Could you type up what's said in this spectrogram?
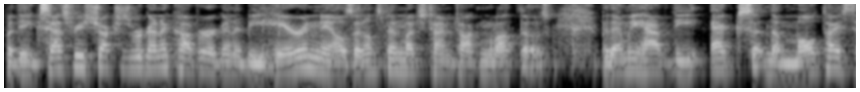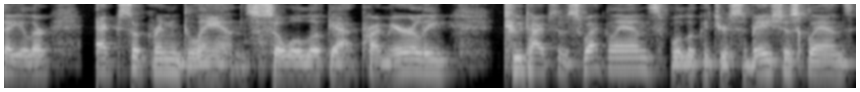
But the accessory structures we're going to cover are going to be hair and nails. I don't spend much time talking about those. But then we have the, ex the multicellular exocrine glands. So we'll look at primarily two types of sweat glands. We'll look at your sebaceous glands,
